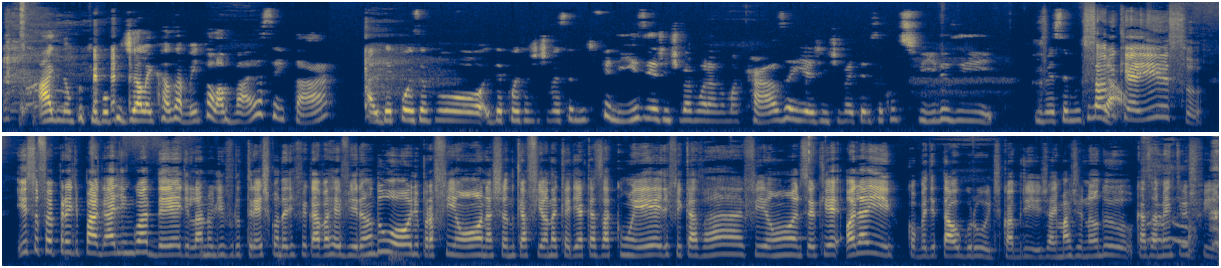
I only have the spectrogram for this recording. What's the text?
Ai, não, porque eu vou pedir ela em casamento, ela vai aceitar. Aí depois eu vou. Depois a gente vai ser muito feliz e a gente vai morar numa casa e a gente vai ter não sei quantos filhos e, e vai ser muito Sabe legal. Sabe o que é isso? Isso foi para ele pagar a língua dele, lá no livro 3, quando ele ficava revirando o olho pra Fiona, achando que a Fiona queria casar com ele, ficava, ai, ah, Fiona, não sei o quê. Olha aí como ele tá o Grude, já imaginando o casamento e os filhos.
